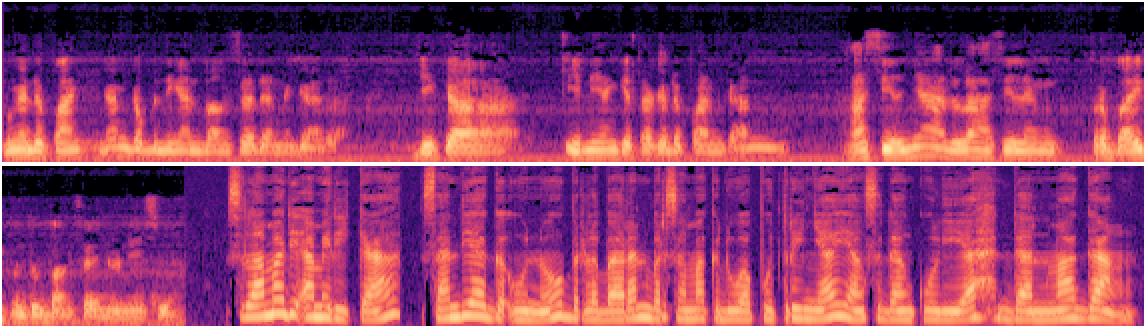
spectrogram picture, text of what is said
mengedepankan kepentingan bangsa dan negara. Jika ini yang kita kedepankan, hasilnya adalah hasil yang terbaik untuk bangsa Indonesia. Selama di Amerika, Sandiaga Uno berlebaran bersama kedua putrinya yang sedang kuliah dan magang.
